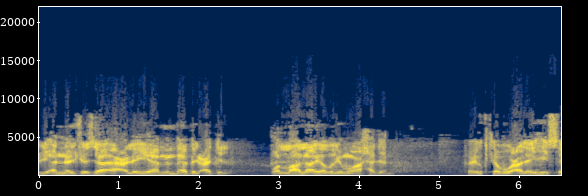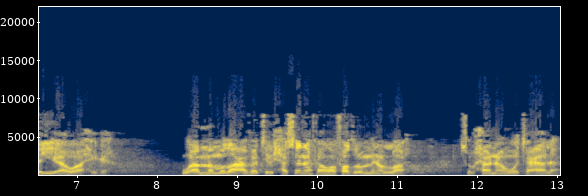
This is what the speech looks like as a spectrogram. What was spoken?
لأن الجزاء عليها من باب العدل والله لا يظلم أحدا فيكتب عليه سيئة واحدة. وأما مضاعفة الحسنة فهو فضل من الله. سبحانه وتعالى.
